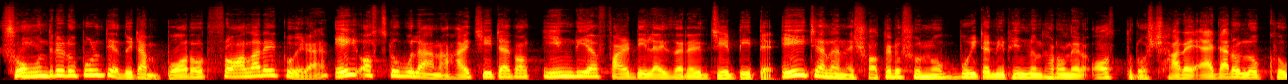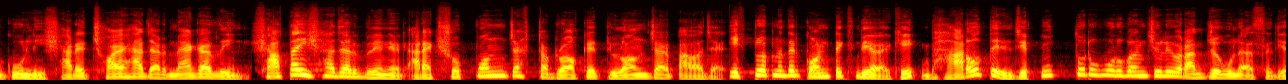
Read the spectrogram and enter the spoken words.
সমুদ্রের উপর দিয়ে দুইটা বড় ট্রলারে কইরা এই অস্ত্রগুলো আনা হয় চিটাগং ইন্ডিয়া ফার্টিলাইজারের জেটিতে। এই চালানে সতেরোশো নব্বইটা বিভিন্ন বিভিন্ন ধরনের অস্ত্র, সাড়ে এগারো লক্ষ গুলি, সাড়ে ছয় হাজার ম্যাগাজিন, সাতাইশ হাজার গ্রেনেড আর একশো পঞ্চাশটা রকেট লঞ্চার পাওয়া যায়। একটু আপনাদের কন্টেক্ট দিয়ে রাখি। ভারতের যে উত্তর পূর্বাঞ্চলীয় রাজ্যগুলো আছে, যে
